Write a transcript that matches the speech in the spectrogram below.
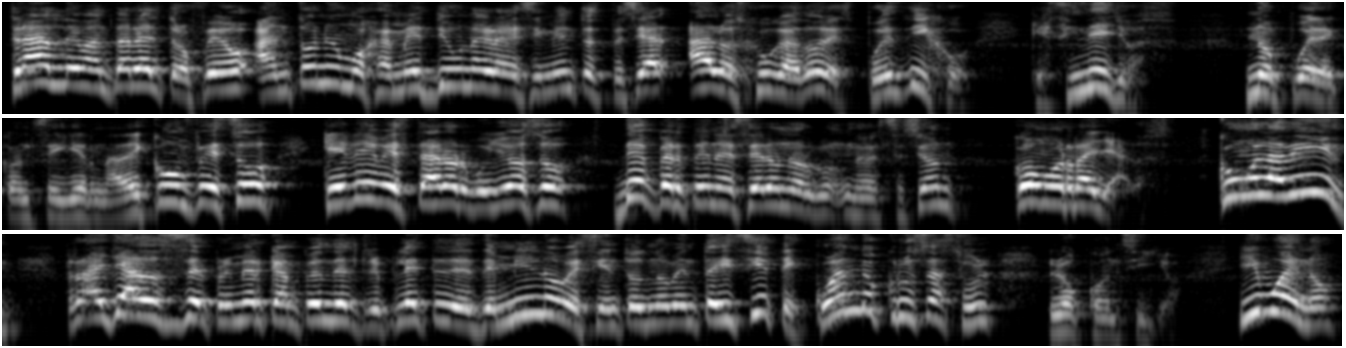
Tras levantar el trofeo, Antonio Mohamed dio un agradecimiento especial a los jugadores, pues dijo que sin ellos no puede conseguir nada y confesó que debe estar orgulloso de pertenecer a una organización como Rayados. ¿Cómo la ven? Rayados es el primer campeón del triplete desde 1997, cuando Cruz Azul lo consiguió. Y bueno,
